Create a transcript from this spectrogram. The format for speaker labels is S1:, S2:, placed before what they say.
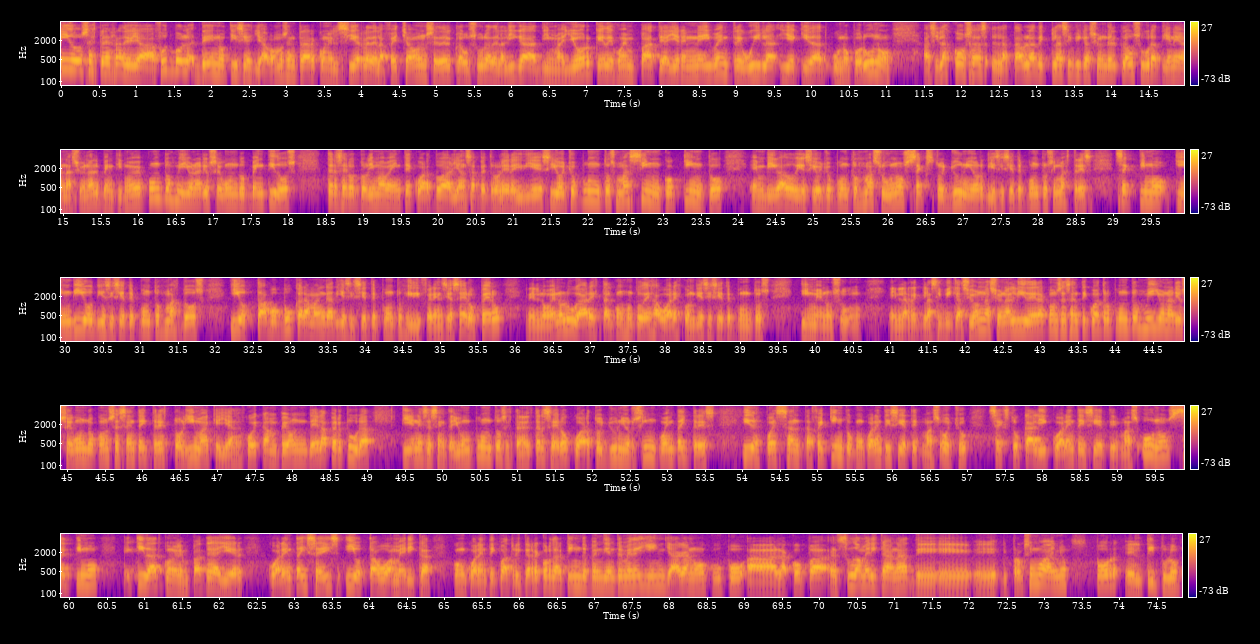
S1: Bienvenidos, este es Radio Ya, fútbol de Noticias Ya. Vamos a entrar con el cierre de la fecha 11 del clausura de la Liga Di Mayor que dejó empate ayer en Neiva entre Huila y Equidad uno por uno. Así las cosas, la tabla de clasificación del clausura tiene a Nacional 29 puntos, Millonarios segundo 22, tercero Tolima 20, cuarto Alianza Petrolera y 18 puntos más 5, quinto Envigado 18 puntos más 1, sexto Junior 17 puntos y más 3, séptimo Quindío 17 puntos más 2 y octavo Bucaramanga 17 puntos y diferencia 0. Pero en el noveno lugar está el conjunto de Jaguares con 17 puntos y menos 1. En la reclasificación Nacional lidera con 64 puntos, Millonario segundo con 63, Tolima que ya fue campeón de la apertura tiene 61 puntos, está en el tercero, cuarto Junior 53 y después Santa Fe quinto con 47 más 8, sexto Cali 47 más 1, séptimo Equidad con el empate de ayer 46 y octavo América con 44. Hay que recordar que Independiente Medellín ya ganó cupo a la Copa Sudamericana del de, eh, el próximo año por el título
